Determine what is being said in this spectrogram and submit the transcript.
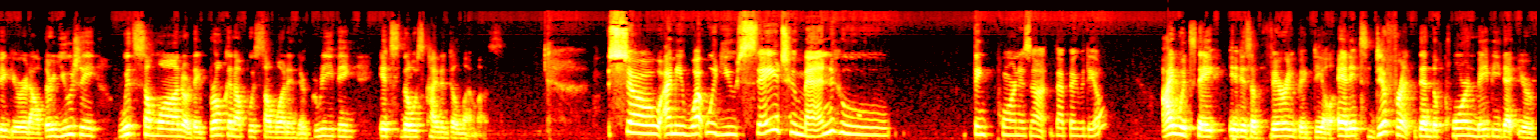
figure it out. They're usually with someone or they've broken up with someone and they're grieving. It's those kind of dilemmas. So, I mean, what would you say to men who think porn is not that big of a deal? I would say it is a very big deal. And it's different than the porn maybe that your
